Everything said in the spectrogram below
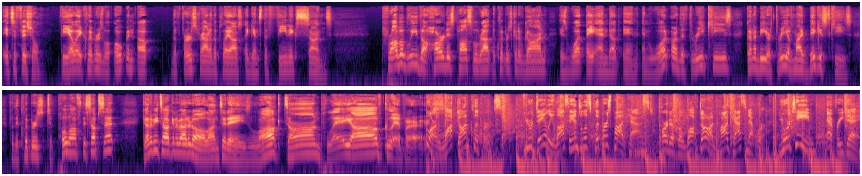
It's official. The LA Clippers will open up the first round of the playoffs against the Phoenix Suns. Probably the hardest possible route the Clippers could have gone is what they end up in. And what are the three keys going to be, or three of my biggest keys for the Clippers to pull off this upset? Gonna be talking about it all on today's Locked On Playoff Clippers. You are Locked On Clippers, your daily Los Angeles Clippers podcast, part of the Locked On Podcast Network. Your team every day.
